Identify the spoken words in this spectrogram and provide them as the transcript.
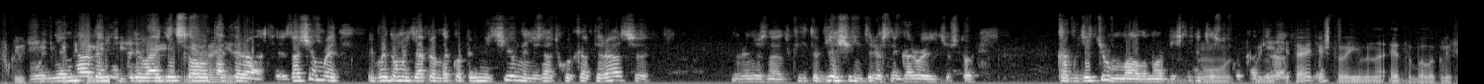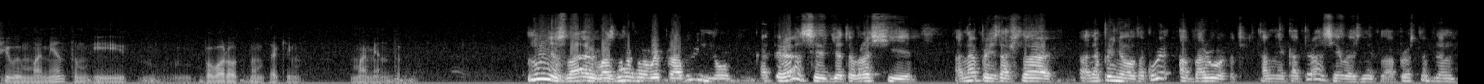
включить Ой, не надо не переводить слово механизм. кооперация. Зачем вы, вы думаете, я прям такой примитивный, не знаю такую кооперацию? Ну, я не знаю, какие-то вещи интересные городите, что как детям малому объясняете, что Ну, такое вы не кооперация. считаете, что именно это было ключевым моментом и поворотным таким моментом? Ну, не знаю, возможно, вы правы, но кооперация где-то в России, она произошла, она приняла такой оборот, там не кооперация возникла, а просто, блин,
